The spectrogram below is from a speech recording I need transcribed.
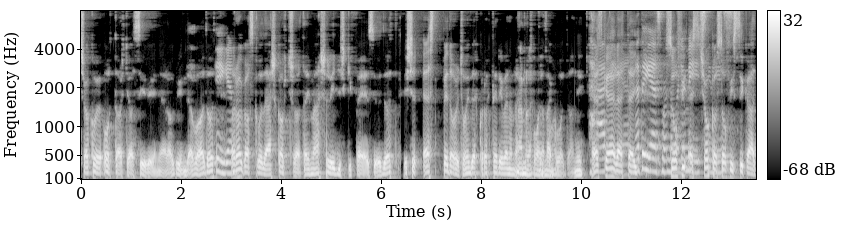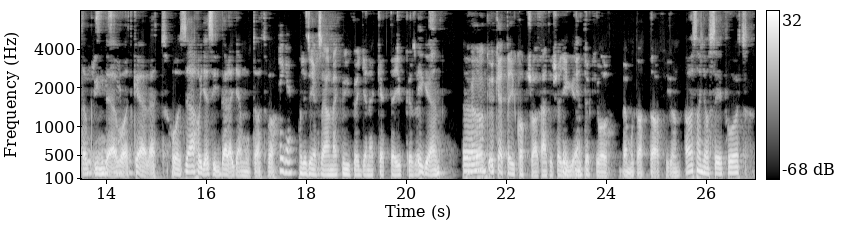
csak ott tartja a szívénél a Grindelwaldot. Igen. A ragaszkodás kapcsolat egymással így is kifejeződött, és ezt például Johnny Depp karakterével nem, nem lehetett lehetett volna megoldani. Hát ez kellett igen. egy Hát igen, ezt mondom, szofi- hogy a mély ez sokkal szofisztikáltabb Grindelwald kellett hozzá, hogy ez így be legyen mutatva. Igen. Hogy az érzelmek működjenek kettejük között. Igen. A kettejük kapcsolatát is egyébként Igen. tök jól bemutatta a film. az nagyon szép volt.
